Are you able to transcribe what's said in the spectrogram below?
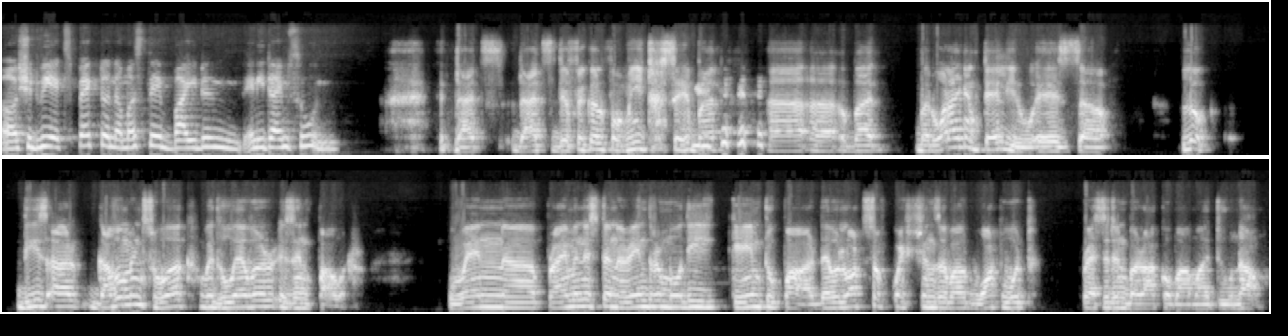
uh, should we expect a Namaste Biden anytime soon? That's that's difficult for me to say, but uh, but but what I can tell you is, look, these are governments work with whoever is in power when uh, Prime Minister Narendra Modi came to power, there were lots of questions about what would President Barack Obama do now,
